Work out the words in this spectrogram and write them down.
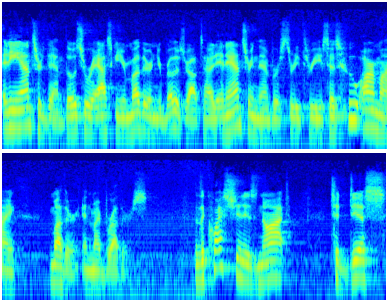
and he answered them, those who were asking, Your mother and your brothers are outside. And answering them, verse 33, he says, Who are my mother and my brothers? Now, the question is not to diss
